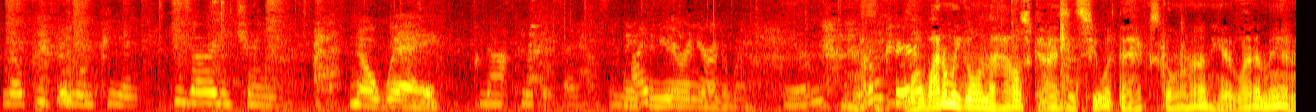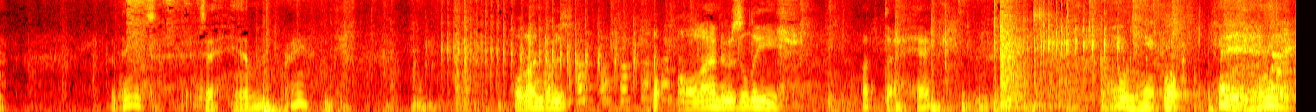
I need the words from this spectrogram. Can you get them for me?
No pooping and peeing. He's already trained No way. to not poop inside a house. And Nathan, you're in your underwear. I don't care. Well, why don't we go in the house, guys, and see what the heck's going on here? Let him in. I think it's it's a him, right? Hold on to his hold on to his leash. What the heck? Hey, man. Well, hey, Manny.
